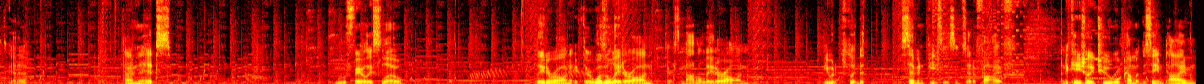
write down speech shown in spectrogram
It's gotta time the hits, move fairly slow. Later on, if there was a later on, there's not a later on, he would split into seven pieces instead of five. And occasionally two will come at the same time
